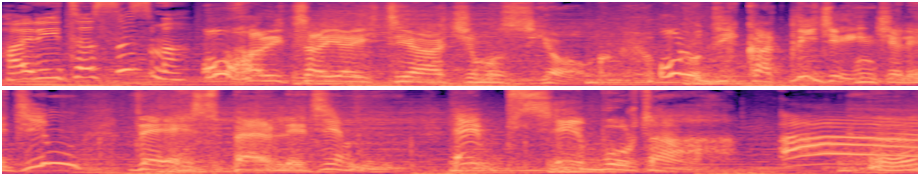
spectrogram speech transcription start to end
Haritasız mı? O haritaya ihtiyacımız yok. Onu dikkatlice inceledim ve ezberledim. Hepsi burada. Durun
